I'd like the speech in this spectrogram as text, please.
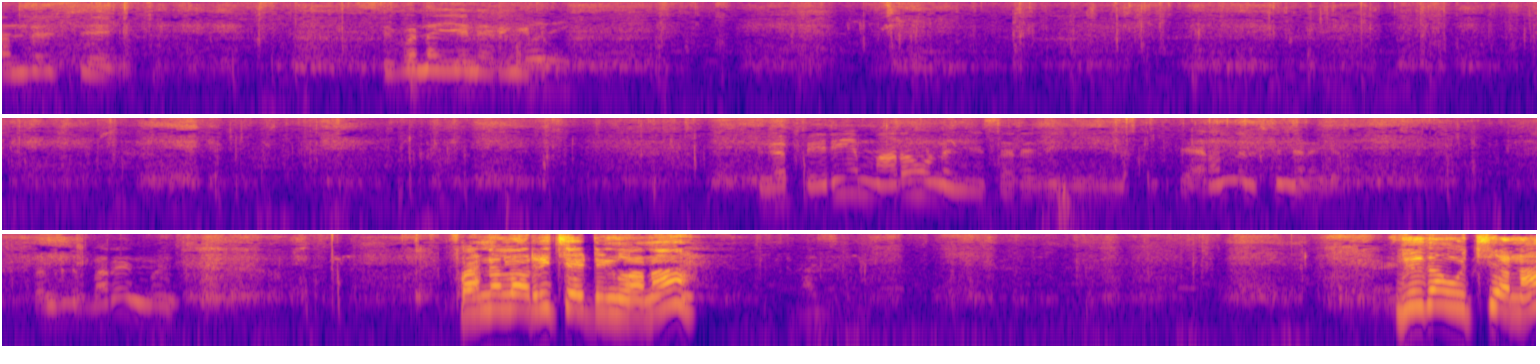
வந்துருச்சு. சிவனையே நெருங்கி பெரிய மரம் ஒண்ணுங்க சார் இது இறந்துருச்சுன்னு நினைக்கிறேன். ஃபைனலாக ரீச் ஆயிட்டீங்களாண்ணா? இதுதான் உச்சியாண்ணா?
